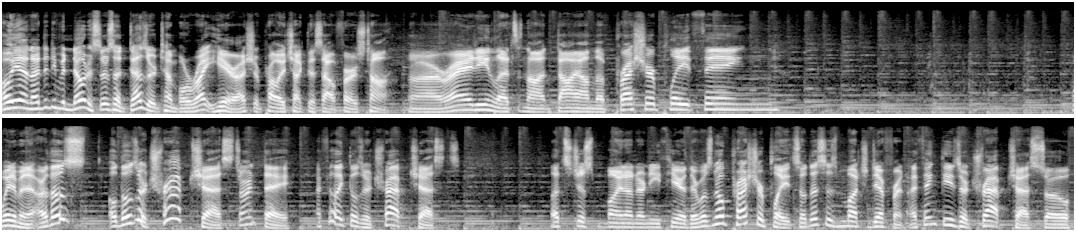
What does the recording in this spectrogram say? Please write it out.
Oh yeah, and I didn't even notice there's a desert temple right here. I should probably check this out first, huh? Alrighty, let's not die on the pressure plate thing. Wait a minute, are those... Oh, those are trap chests, aren't they? I feel like those are trap chests. Let's just mine underneath here. There was no pressure plate, so this is much different. I think these are trap chests, so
